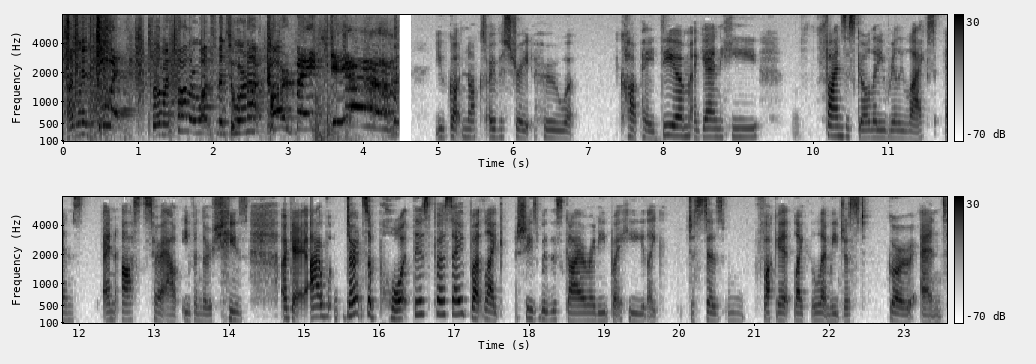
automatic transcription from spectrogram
I'm gonna do it! Whether my father wants me to or not, carpe diem! You've got Knox Overstreet who carpe diem again. He finds this girl that he really likes and and asks her out even though she's okay I w- don't support this per se but like she's with this guy already but he like just says fuck it like let me just go and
